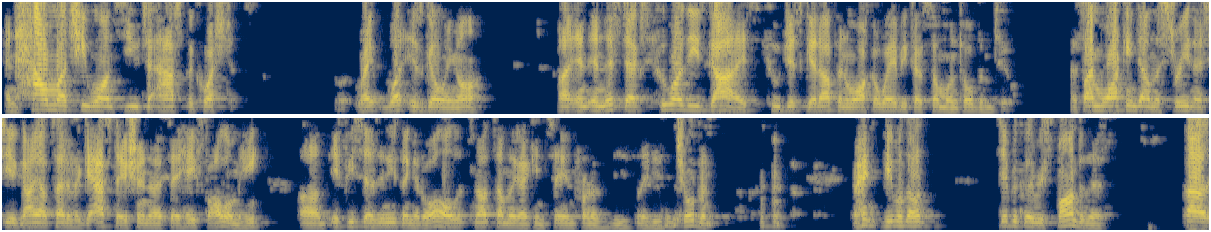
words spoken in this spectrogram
and how much he wants you to ask the questions. Right? What is going on? Uh, in, in this text, who are these guys who just get up and walk away because someone told them to? If I'm walking down the street and I see a guy outside of a gas station and I say, hey, follow me, um, if he says anything at all, it's not something I can say in front of these ladies and children. right? People don't typically respond to this uh,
